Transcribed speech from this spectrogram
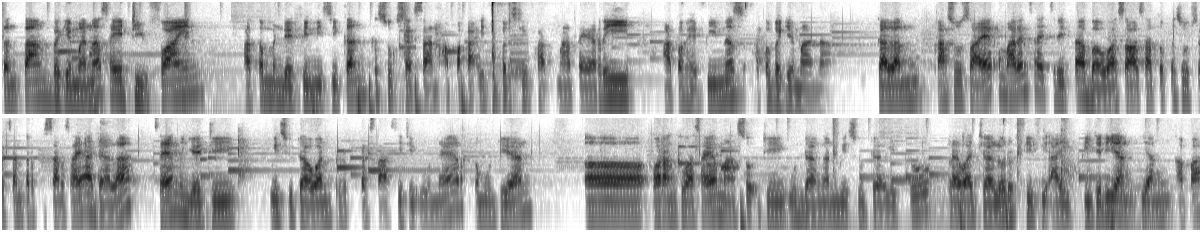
tentang bagaimana saya define atau mendefinisikan kesuksesan. Apakah itu bersifat materi atau happiness atau bagaimana. Dalam kasus saya kemarin saya cerita bahwa salah satu kesuksesan terbesar saya adalah saya menjadi wisudawan berprestasi di UNER, kemudian uh, orang tua saya masuk di undangan wisuda itu lewat jalur VVIP. Jadi yang yang apa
